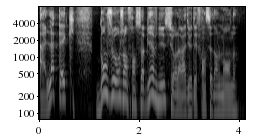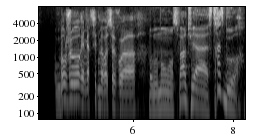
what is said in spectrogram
à l'APEC. Bonjour Jean-François, bienvenue sur la radio des Français dans le monde. Bonjour et merci de me recevoir. Au moment où on se parle, tu es à Strasbourg.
